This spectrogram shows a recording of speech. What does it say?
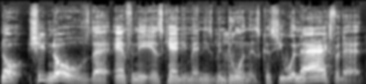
No, she knows that Anthony is Candyman. He's Mm-hmm. been doing this because she wouldn't have asked for that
